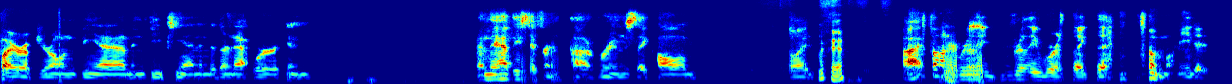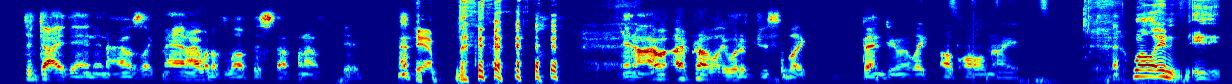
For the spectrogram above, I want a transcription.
fire up your own VM and VPN into their network, and and they have these different uh, rooms they call them. But okay, I found it really really worth like the the money to to dive in, and I was like, man, I would have loved this stuff when I was a kid. yeah. know, I, I probably would have just like been doing like up all night. well, and eh,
